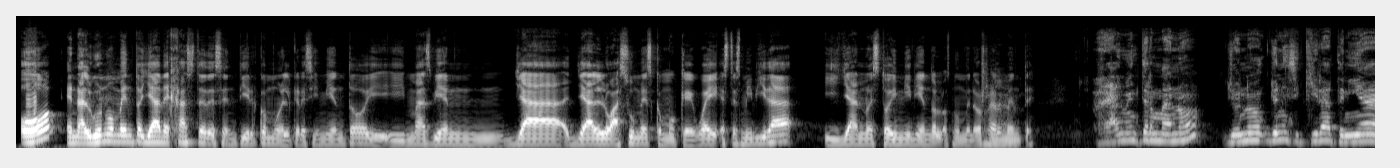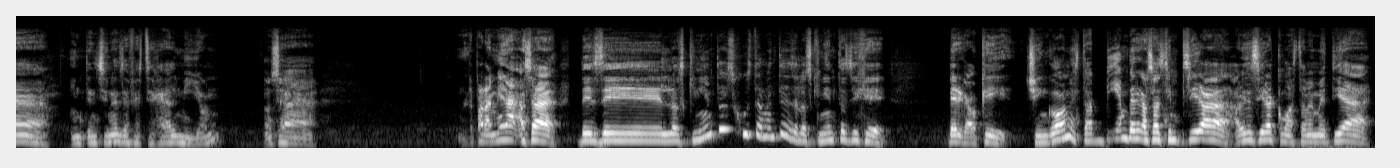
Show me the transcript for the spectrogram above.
¿O en algún momento ya dejaste de sentir como el crecimiento y, y más bien ya, ya lo asumes como que, güey, esta es mi vida y ya no estoy midiendo los números realmente? Realmente, hermano, yo no, yo ni siquiera tenía intenciones de festejar el millón. O sea, para mí era, o sea, desde los 500, justamente desde los 500 dije, verga, ok, chingón, está bien verga. O sea, siempre era, a veces era como hasta me metía,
